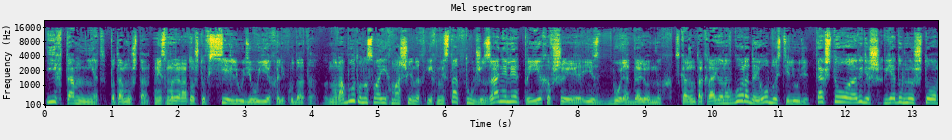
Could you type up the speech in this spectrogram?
Их там нет, потому что, несмотря на то, что все люди уехали куда-то на работу на своих машинах, их места тут же заняли приехавшие из более отдаленных, скажем так, районов города и области люди. Так что, видишь, я думаю, что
